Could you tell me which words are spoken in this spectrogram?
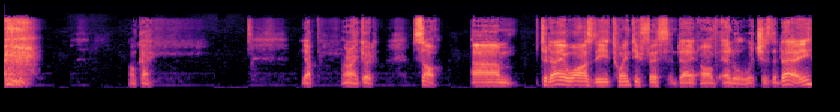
Okay. Yep. All right, good. So, um, today was the 25th day of Elul, which is the day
